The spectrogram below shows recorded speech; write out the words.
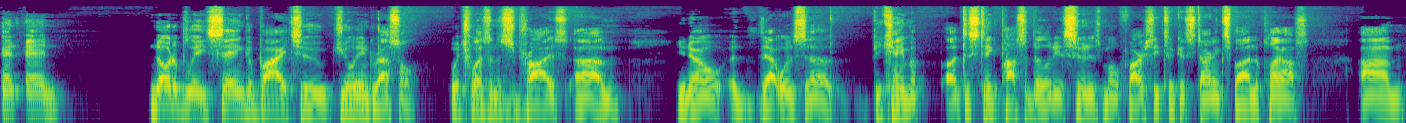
And and notably saying goodbye to Julian Gressel, which wasn't a mm. surprise. Um, you know that was uh, became a a distinct possibility as soon as Mo Farsi took his starting spot in the playoffs. Um,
